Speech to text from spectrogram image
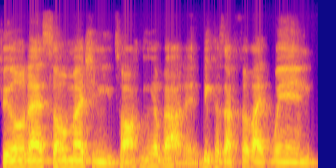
feel that so much in you talking about it because I feel like when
